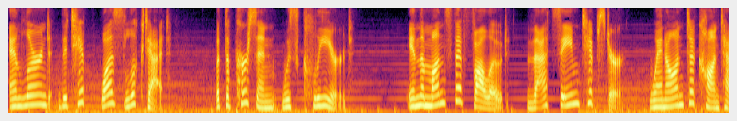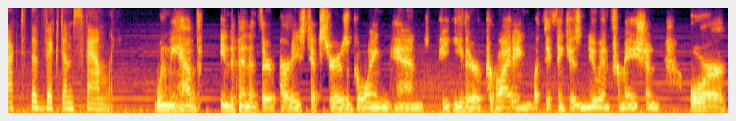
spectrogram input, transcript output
and learned the tip was looked at, but the person was cleared. In the months that followed, that same tipster went on to contact the victim's family. When we have independent third parties, tipsters going and either providing what they think is new information or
